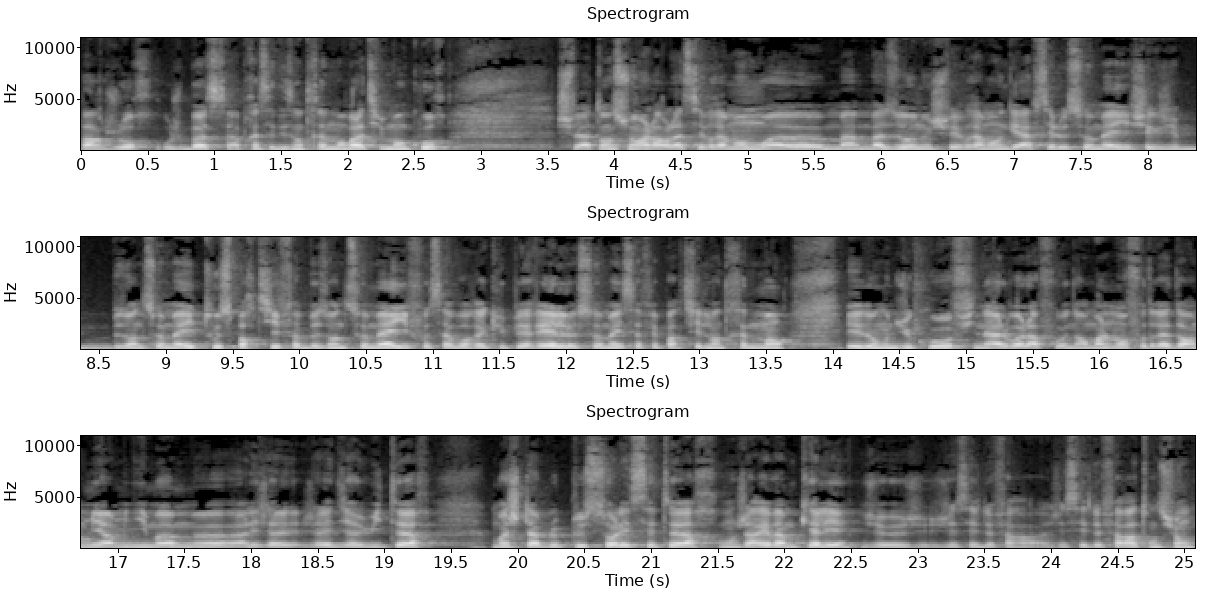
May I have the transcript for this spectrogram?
par jour où je bosse. Après c'est des entraînements relativement courts. Je fais attention. Alors là, c'est vraiment moi euh, ma, zone où je fais vraiment gaffe, c'est le sommeil. Je sais que j'ai besoin de sommeil. Tout sportif a besoin de sommeil. Il faut savoir récupérer. Le sommeil, ça fait partie de l'entraînement. Et donc du coup, au final, voilà, faut normalement, faudrait dormir minimum. euh, allez, j'allais dire 8 heures. Moi, je table plus sur les 7 heures. Bon, j'arrive à me caler. Je- je- J'essaie de faire, j'essaie de faire attention.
